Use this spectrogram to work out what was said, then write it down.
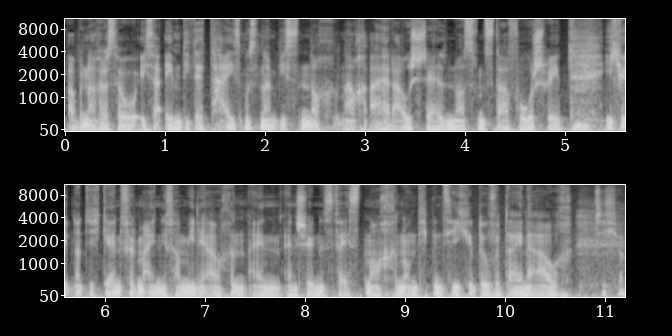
aber nachher so, ich sage eben, die Details muss man ein bisschen noch, noch herausstellen, was uns da vorschwebt. Mhm. Ich würde natürlich gern für meine Familie auch ein, ein, ein, schönes Fest machen und ich bin sicher, du für deine auch. Sicher.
